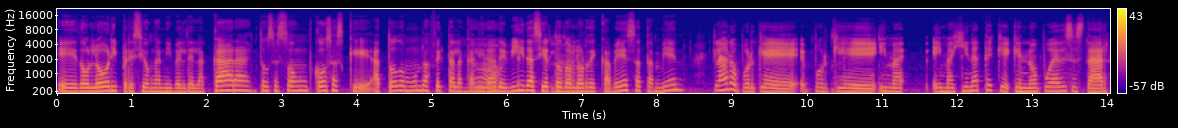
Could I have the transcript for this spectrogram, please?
eh, dolor y presión a nivel de la cara. Entonces son cosas que a todo mundo afecta la calidad de vida, cierto dolor de cabeza también. Claro, porque, porque imagínate que, que no puedes estar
